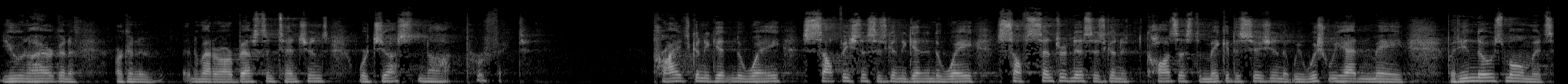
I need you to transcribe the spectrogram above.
You and I are going to, are going to, no matter our best intentions, we're just not perfect. Pride's going to get in the way. Selfishness is going to get in the way. Self centeredness is going to cause us to make a decision that we wish we hadn't made. But in those moments,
